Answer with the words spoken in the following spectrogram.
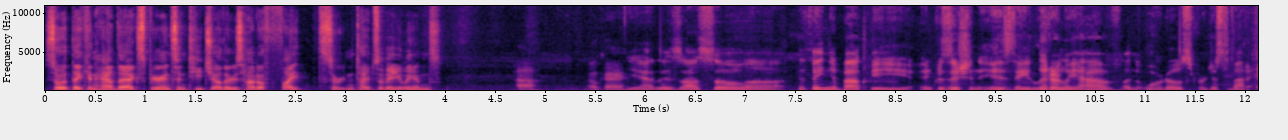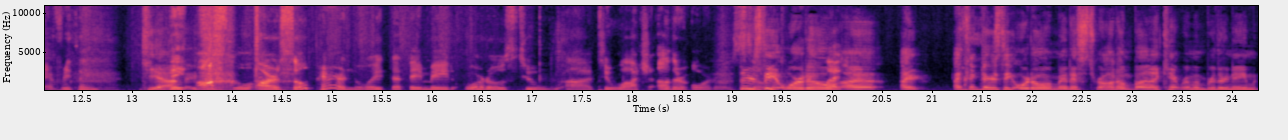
so that they can have that experience and teach others how to fight certain types of aliens. Uh, okay. yeah, there's also uh, the thing about the Inquisition is they literally have an Ordos for just about everything. Yeah, they also are so paranoid that they made Ordos to uh, to watch other Ordos. there's so- the Ordo like- uh I I think there's the Ordo Administratum, but I can't remember their name.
